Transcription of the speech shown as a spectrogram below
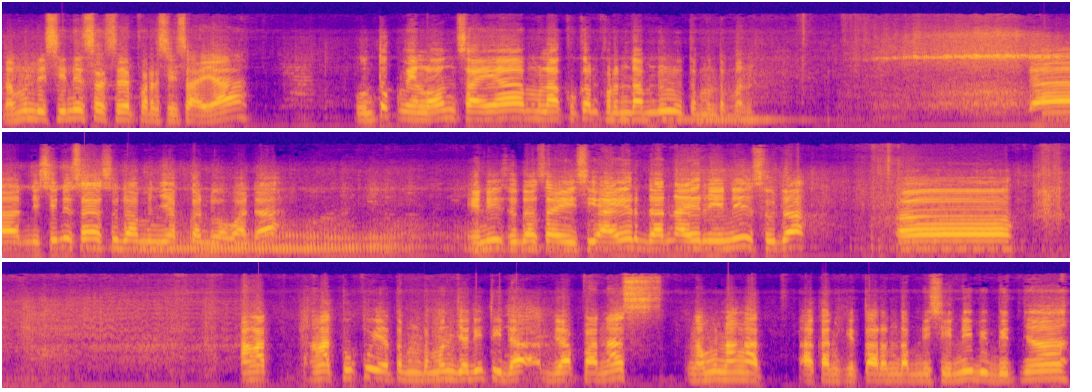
Namun di sini sesuai versi saya. Untuk melon saya melakukan perendam dulu teman-teman. Dan di sini saya sudah menyiapkan dua wadah. Ini sudah saya isi air dan air ini sudah uh, hangat hangat kuku ya teman-teman. Jadi tidak tidak panas namun hangat. Akan kita rendam di sini bibitnya.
